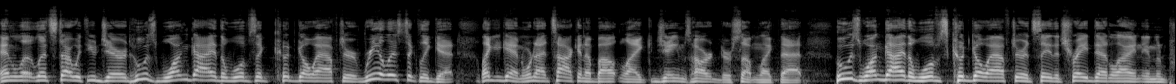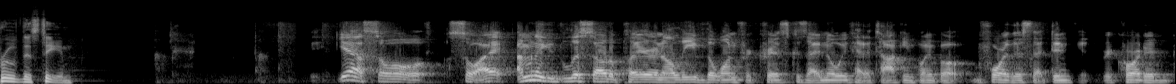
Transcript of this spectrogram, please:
And let, us start with you, Jared. Who is one guy the Wolves that could go after realistically get? Like again, we're not talking about like James Harden or something like that. Who is one guy the Wolves could go after and say the trade deadline and improve this team? Yeah, so so I I'm gonna list out a player and I'll leave the one for Chris because I know we've had a talking point, but before this that didn't get recorded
